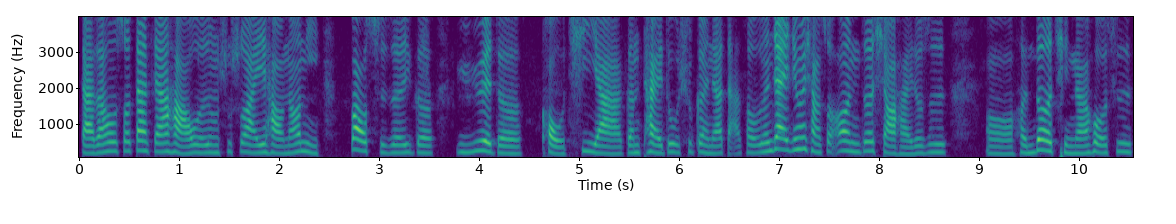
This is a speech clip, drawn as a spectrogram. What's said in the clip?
打招呼说大家好，或者什么叔叔阿姨好，然后你保持着一个愉悦的口气啊，跟态度去跟人家打招呼，人家一定会想说，哦，你这小孩就是呃很热情啊，或者是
